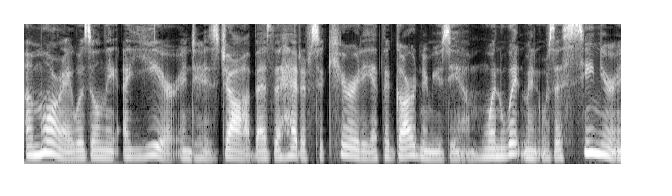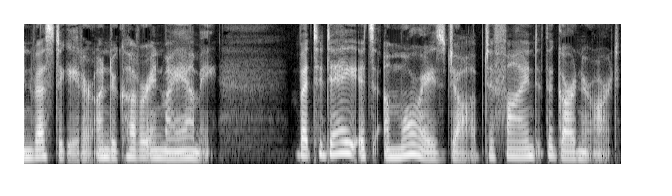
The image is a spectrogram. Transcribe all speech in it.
Amore was only a year into his job as the head of security at the Gardner Museum when Wittman was a senior investigator undercover in Miami. But today it's Amore's job to find the Gardner art.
